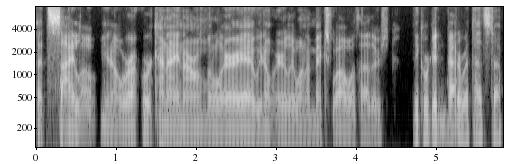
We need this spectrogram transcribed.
that silo. You know we're, we're kind of in our own little area. We don't really want to mix well with others. I think we're getting better with that stuff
